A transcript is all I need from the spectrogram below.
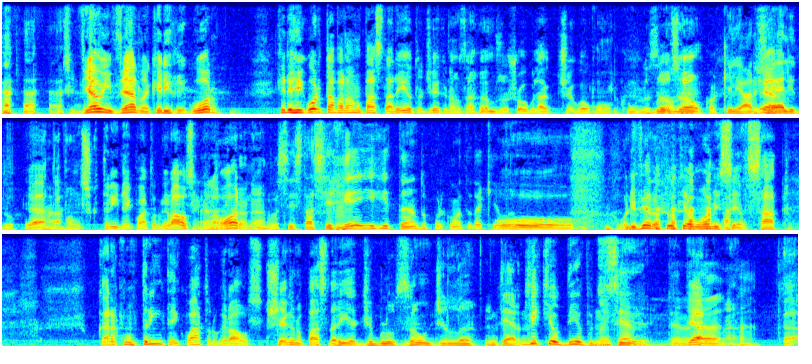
se vier o inverno, aquele rigor, aquele rigor que estava lá no Pastareia outro dia, que nós narramos o jogo lá, que chegou com, Com blusão, né? Com aquele ar gélido. É, Ah. tava uns 34 graus naquela hora, né? Você está se reirritando por conta daquilo. Oliveira, tu que é um homem sensato. O cara com 34 graus chega no pastelaria de blusão de lã. Interno. O que, que eu devo dizer? interno, interno, Interno, tá, né? tá. É.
